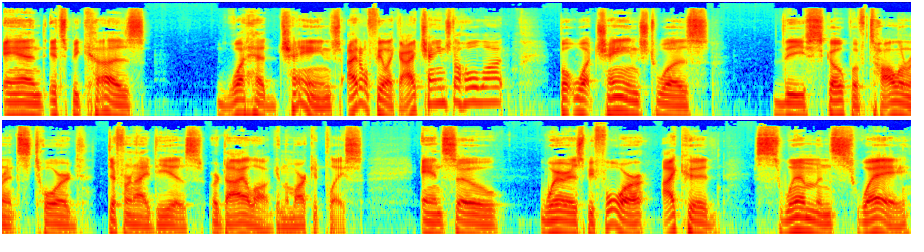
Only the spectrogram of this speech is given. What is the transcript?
and it's because what had changed I don't feel like I changed a whole lot but what changed was the scope of tolerance toward different ideas or dialogue in the marketplace and so whereas before I could swim and sway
